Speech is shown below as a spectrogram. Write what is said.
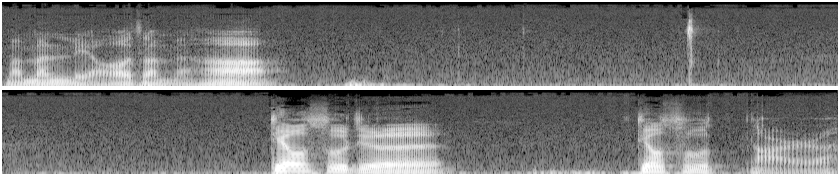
慢慢聊咱们哈。雕塑者雕塑哪儿啊？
